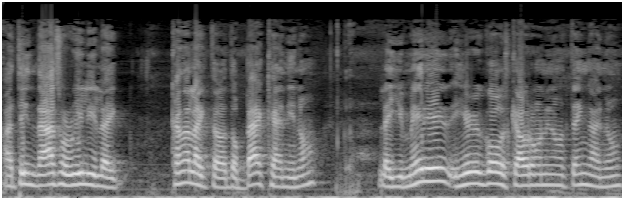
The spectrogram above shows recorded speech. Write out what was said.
I think that's what really like, kind of like the the backhand. You know, like you made it. Here it goes, cabrón. You know, tenga. You know,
